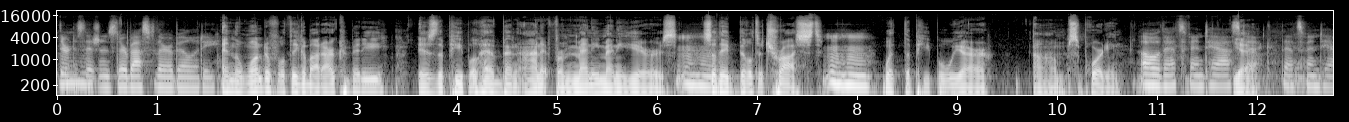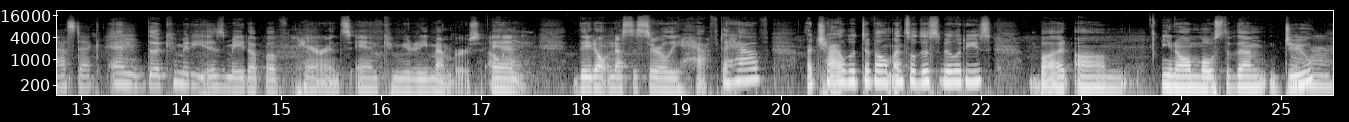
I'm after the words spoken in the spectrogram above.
their mm-hmm. decisions their best of their ability. And the wonderful thing about our committee is the people have been on it for many, many years. Mm-hmm. So they built a trust mm-hmm. with the people we are um, supporting. Oh, that's fantastic. Yeah. That's fantastic. And the committee is made up of parents and community members. Okay. And they don't necessarily have to have a child with developmental disabilities, but, um, you know, most of them do.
